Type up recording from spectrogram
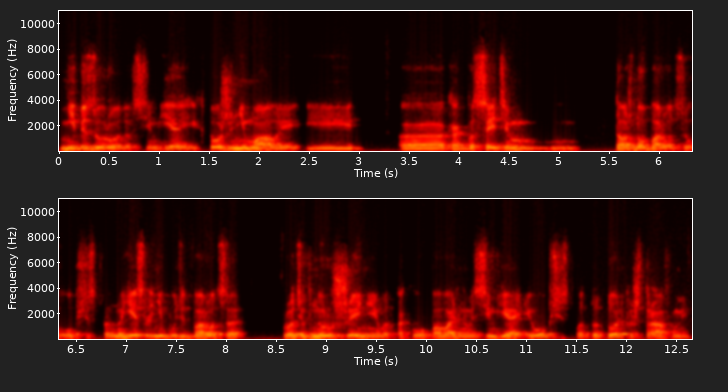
не без уродов в семье, их тоже немало, и э, как бы с этим должно бороться общество. Но если не будет бороться против нарушения вот такого повального семья и общества, то только штрафами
